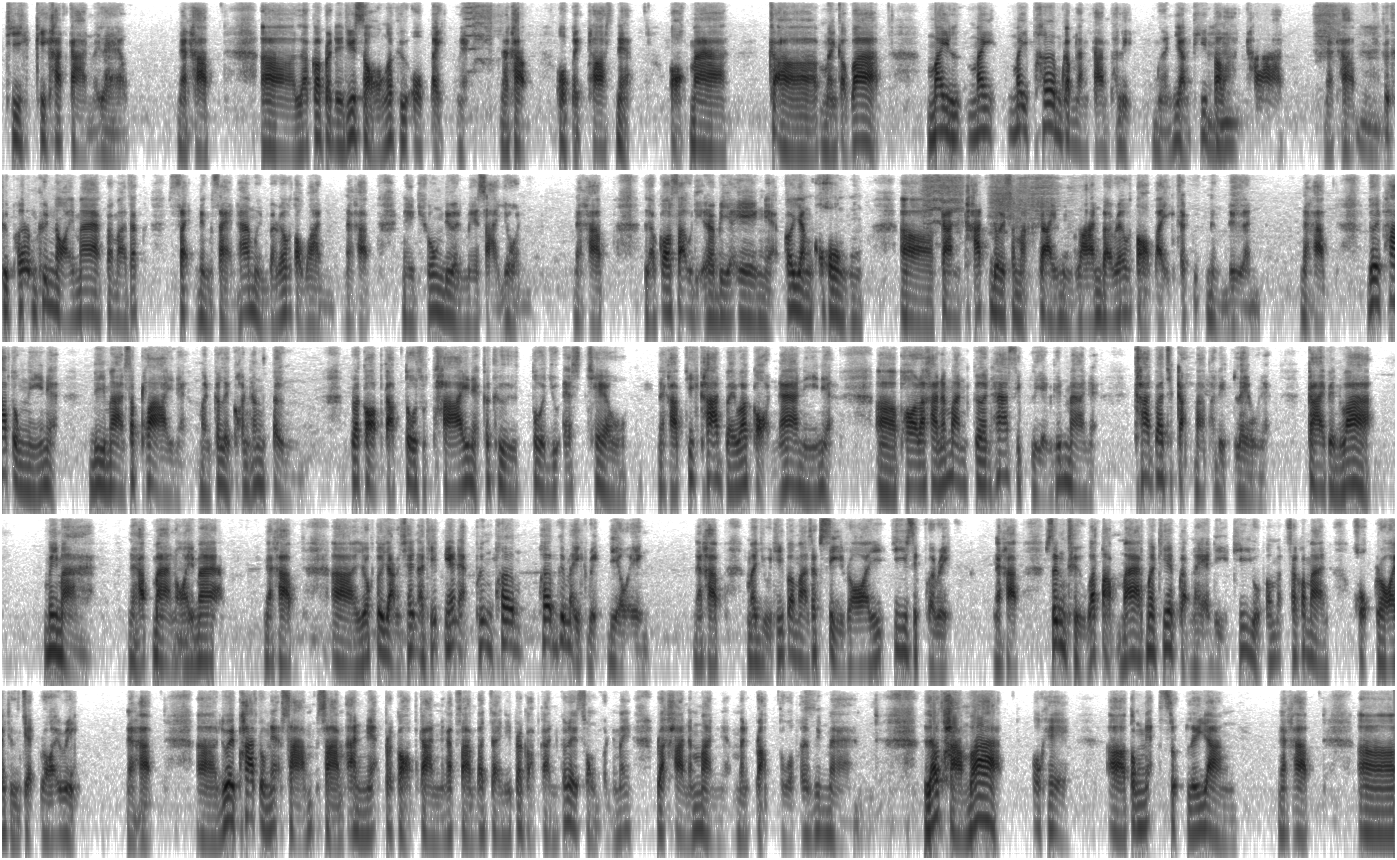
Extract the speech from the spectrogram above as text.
ที่ที่คาดการไว้แล้วนะครับแล้วก็ประเด็นที่ 2 ก็คือ o p e ปเนี่ยนะครับ o p e ป plus เนี่ยออกมาเหมือนกับว่าไม่ไม่ไม่เพิ่มกำลังการผลิตเหมือนอย่างที่ตลาดคาดนะครับก็คือเพิ่มขึ้นน้อยมากประมาณสักหนึ่งแสนห้าหมื่นบาร์เรลต่อวันนะครับในช่วงเดือนเมษายน นะครับแล้วก็ซาอุดิอาระเบียเองเนี่ยก็ยังคงการ cut โดยสมัครใจ 1 ล้านบาร์เรลต่อไปอีกสักหนึ่งเดือนนะครับด้วยภาพตรงนี้เนี่ย demand supply เนี่ยมันก็เลยค่อนข้างตึง ประกอบกับตัวสุดท้ายเนี่ยก็คือตัว US Shale นะครับที่คาดไว้ว่าก่อนหน้านี้เนี่ยอพอราคาน้ำมันเกิน 50 เหรียญขึ้นมาเนี่ยคาดว่าจะกลับมาผลิตเร็วเนี่ยกลายเป็นว่าไม่มานะครับมาน้อยมากนะครับยกตัวอย่างเช่นอาทิตย์นี้เนี่ยเพิ่งเพิ่มเพิ่มขึ้นมาอีกริกเดียวเอง นะครับมาอยู่ที่ประมาณสัก 420 กว่าริกนะครับซึ่งถือว่าต่ำมากเมื่อเทียบกับในอดีตที่อยู่ประมาณสักประมาณ 600 ถึง 700 ริกนะครับด้วยภาพตรงนี้สามสามอันเนี้ยประกอบกันนะครับสามปัจจัยนี้ประกอบกันก็เลยส่งผลทำให้ราคาน้ำมันเนี่ยมันปรับตัวเพิ่มขึ้นมา แล้วถามว่าโอเคตรงเนี้ยสุดหรือยังนะครับ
